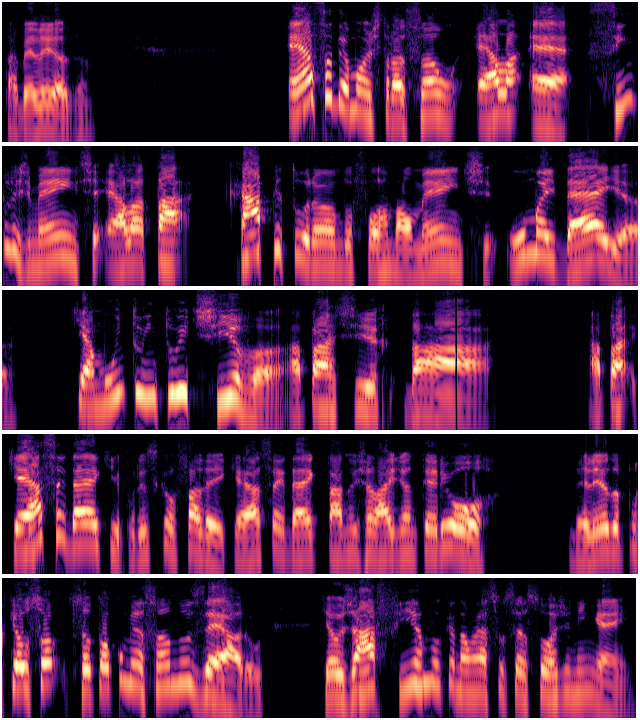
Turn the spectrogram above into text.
Tá beleza? Essa demonstração, ela é simplesmente, ela tá capturando formalmente uma ideia que é muito intuitiva a partir da. A, que é essa ideia aqui, por isso que eu falei, que é essa ideia que está no slide anterior. Beleza? Porque eu sou, se eu estou começando no zero, que eu já afirmo que não é sucessor de ninguém.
